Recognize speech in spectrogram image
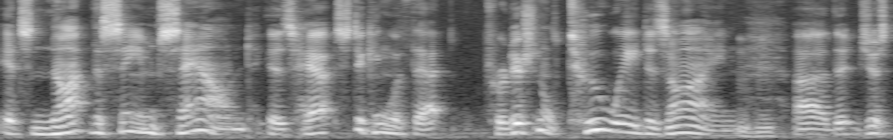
it's not the same sound as sticking with that traditional two-way design mm-hmm. uh, that just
